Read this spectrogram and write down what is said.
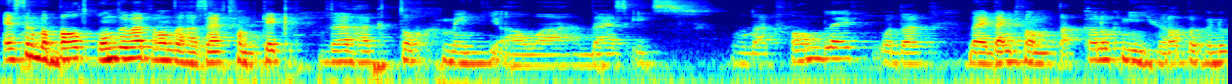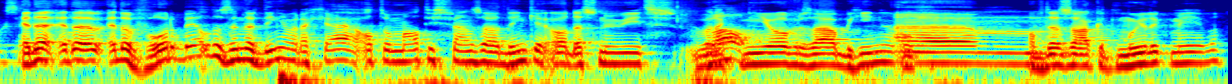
is er een bepaald onderwerp waarvan je zegt van, kijk, daar ga ik toch mij niet aan wagen. Dat is iets waar ik van blijf, waar dat, dat je denkt van, dat kan ook niet grappig genoeg zijn. Heb je, voorbeelden? Zijn er dingen waar dat jij automatisch van zou denken, oh, dat is nu iets waar ik niet over zou beginnen? Of, Ehm, of daar zou ik het moeilijk mee hebben?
